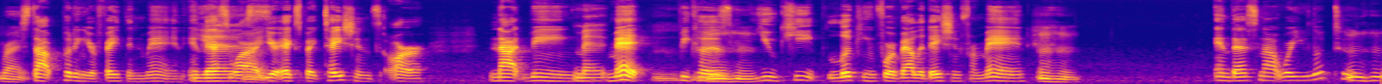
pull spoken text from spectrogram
Right. Stop putting your faith in man. And that's why your expectations are not being Met. met, because Mhm. you keep looking for validation from man mm-hmm. and that's not where you look to. Mm-hmm.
